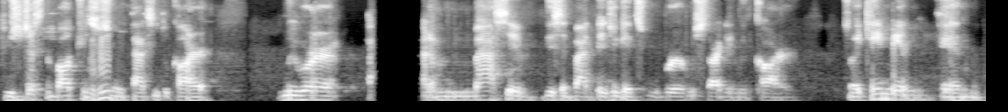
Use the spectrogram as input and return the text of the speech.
It was just about transitioning mm-hmm. taxi to car. We were at a massive disadvantage against Uber, who started with car. So I came in and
